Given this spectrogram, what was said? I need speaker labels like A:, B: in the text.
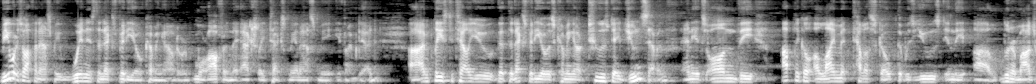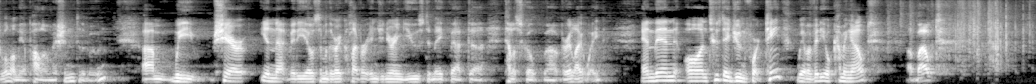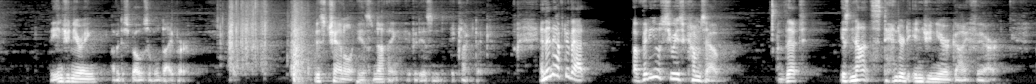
A: Viewers often ask me, when is the next video coming out? Or more often, they actually text me and ask me if I'm dead. Uh, I'm pleased to tell you that the next video is coming out Tuesday, June 7th, and it's on the optical alignment telescope that was used in the uh, lunar module on the Apollo mission to the moon. Um, we share in that video some of the very clever engineering used to make that uh, telescope uh, very lightweight. And then on Tuesday, June 14th, we have a video coming out about the engineering of a disposable diaper. This channel is nothing if it isn't eclectic. And then after that, a video series comes out that is not standard engineer guy fare.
